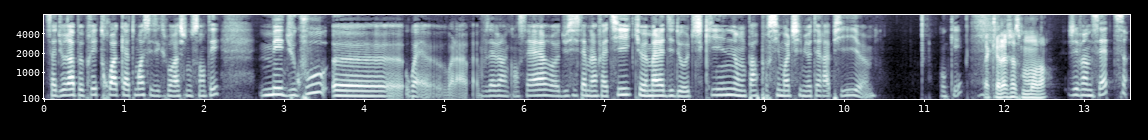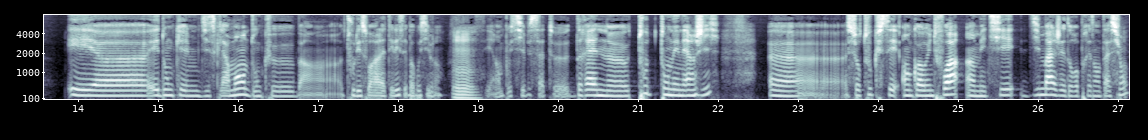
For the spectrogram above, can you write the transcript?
Ça a duré à peu près 3-4 mois ces explorations de santé. Mais du coup, euh, ouais, euh, voilà, vous avez un cancer euh, du système lymphatique, euh, maladie de Hodgkin, on part pour 6 mois de chimiothérapie. euh, ok. T'as quel âge à ce moment-là? J'ai 27. Et, euh, et donc, ils me disent clairement, donc, euh, ben, tous les soirs à la télé, c'est pas possible. hein. Mmh. C'est impossible, ça te draine toute ton énergie. Euh, surtout que c'est encore une fois un métier d'image et de représentation.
